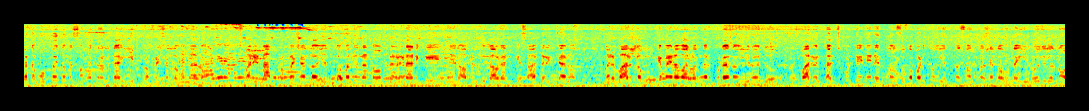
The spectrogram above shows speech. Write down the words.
గత ముప్పై తొమ్మిది సంవత్సరాలుగా ఈ ప్రొఫెషన్లో ఉన్నాను. మరి నా ప్రొఫెషన్లో ఎంతో మంది నన్ను పెరగడానికి నేను అభివృద్ధి కావడానికి సహకరించారు. మరి వారిలో ముఖ్యమైన వారందరూ కూడాను ఈరోజు వారిని తలుచుకుంటే నేను ఎంతో సుఖపడుతూ ఎంతో సంతోషంగా ఉన్న ఈ రోజులను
